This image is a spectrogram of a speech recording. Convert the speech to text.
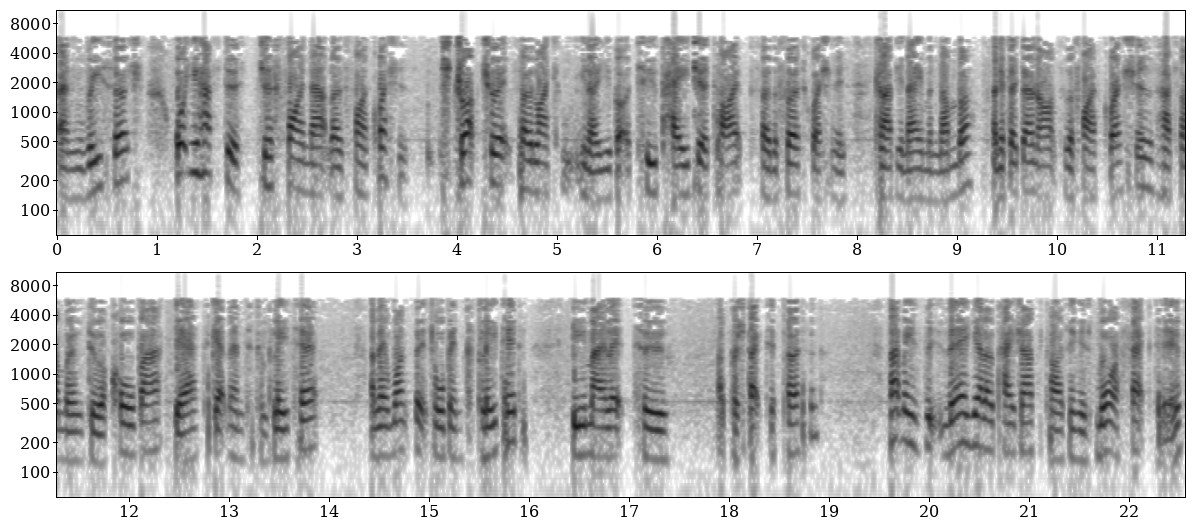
and research. What you have to do is just find out those five questions. Structure it so like, you know, you've got a two-pager type. So the first question is, can I have your name and number? And if they don't answer the five questions, have someone do a callback, yeah, to get them to complete it. And then once it's all been completed, email it to a prospective person. That means that their yellow page advertising is more effective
